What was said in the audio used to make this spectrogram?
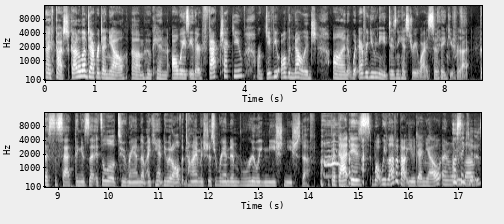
uh, gosh, gotta love Dapper Danielle, um, who can always either fact check you or give you all the knowledge on whatever you need Disney history wise. So thank you for that. That's the sad thing is that it's a little too random. I can't do it all the time. It's just random, really niche, niche stuff. But that is what we love about you, Danielle, and what we thank love you.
